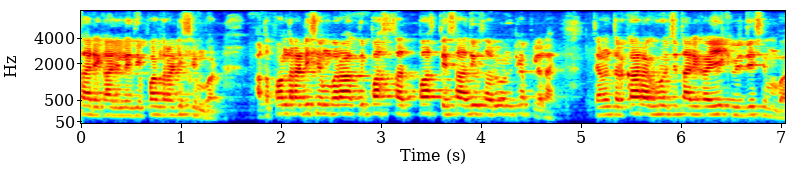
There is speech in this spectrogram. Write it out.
तारीख आलेली आहे ती पंधरा डिसेंबर. आता पंधरा डिसेंबर अगदी पाच सात पाच ते सहा दिवसावर येऊन ठेपलेला आहे. त्यानंतर कारागृहाची तारीख आहे एकवीस डिसेंबर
